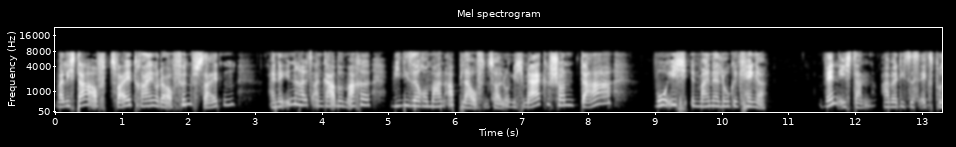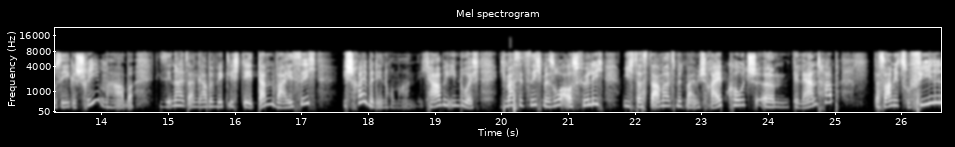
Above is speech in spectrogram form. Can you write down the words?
weil ich da auf zwei, drei oder auf fünf Seiten eine Inhaltsangabe mache, wie dieser Roman ablaufen soll. Und ich merke schon da, wo ich in meiner Logik hänge. Wenn ich dann aber dieses Exposé geschrieben habe, diese Inhaltsangabe wirklich steht, dann weiß ich, ich schreibe den Roman. Ich habe ihn durch. Ich mache es jetzt nicht mehr so ausführlich, wie ich das damals mit meinem Schreibcoach ähm, gelernt habe. Das war mir zu viel.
